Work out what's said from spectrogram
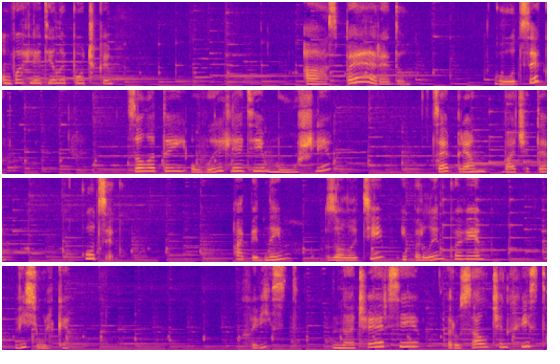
у вигляді липучки. А спереду гудзик золотий у вигляді мушлі. Це прям, бачите, гудзик. А під ним золоті і перлинкові вісюльки. Хвіст на черзі русалчин хвіст.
